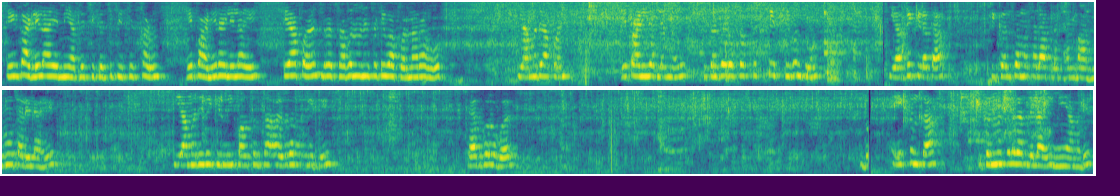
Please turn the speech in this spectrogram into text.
ते काढलेलं आहे मी. आपल्या चिकनचे पीसेस काढून हे पाणी राहिलेलं आहे. ते आपण रस्सा बनवण्यासाठी वापरणार आहोत. यामध्ये आपण हे पाणी घातल्यामुळे चिकनचा रस्सा खूप टेस्टी बनतो. यात देखील आता चिकनचा मसाला आपला छान भाजून होत आलेला आहे. यामध्ये देखील मी पाव चमचा हळद घालून घेते. त्याचबरोबर एक चमचा चिकन मसाला घातलेला आहे मी यामध्ये.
